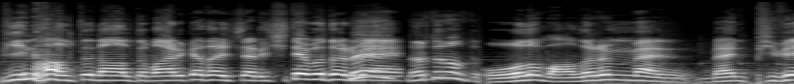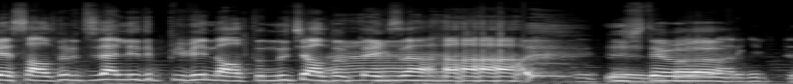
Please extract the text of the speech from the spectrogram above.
bin altın aldım arkadaşlar işte budur be. Ne? Nereden aldın? Oğlum alırım ben. Ben pive saldırı düzenledim. Pivenin altınını çaldım Ha. Tekza. Gitti, İşte bu. Gitti.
